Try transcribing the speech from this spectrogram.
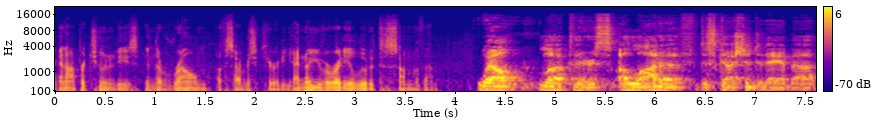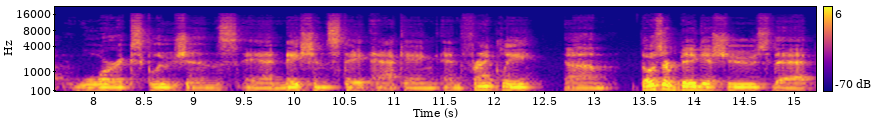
and opportunities in the realm of cybersecurity? I know you've already alluded to some of them. Well, look, there's a lot of discussion today about war exclusions and nation state hacking. And frankly, um, those are big issues that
